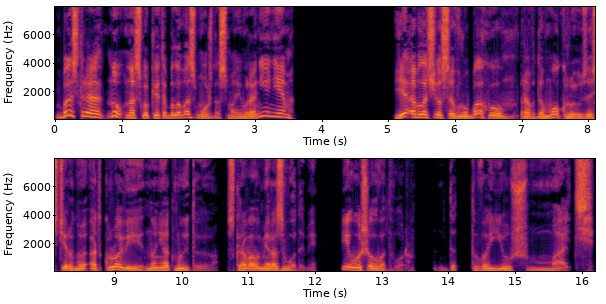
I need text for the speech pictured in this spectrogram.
Быстро, ну, насколько это было возможно с моим ранением, я облачился в рубаху, правда мокрую, застиранную от крови, но не отмытую, с кровавыми разводами, и вышел во двор. Да твою ж мать!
